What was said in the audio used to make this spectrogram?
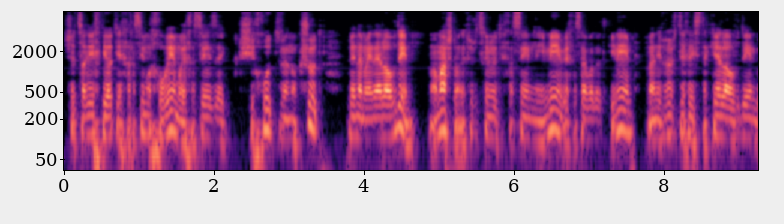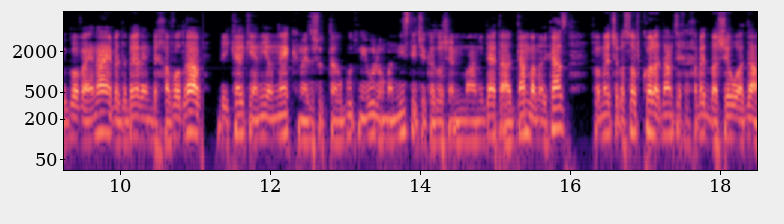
שצריך להיות יחסים אחורים או יחסי איזה קשיחות ונוקשות בין המנהל לעובדים. ממש לא, אני חושב שצריכים להיות יחסים נעימים ויחסי עבודה תקינים, ואני חושב שצריך להסתכל לעובדים בגובה העיניים ולדבר עליהם בכבוד רב, בעיקר כי אני יונק מאיזושהי תרבות ניהול הומניסטית שכזו שמעמידה את האדם במרכז, ואומרת שבסוף כל אדם צריך לכבד באשר הוא אדם,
